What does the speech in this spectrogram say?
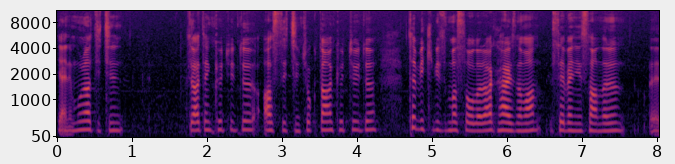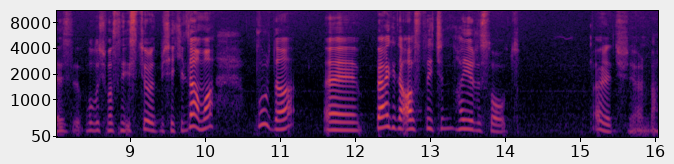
Yani Murat için zaten kötüydü. Aslı için çok daha kötüydü. Tabii ki biz masa olarak her zaman seven insanların e, buluşmasını istiyoruz bir şekilde ama burada e, belki de Aslı için hayırlısı oldu. Öyle düşünüyorum ben.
